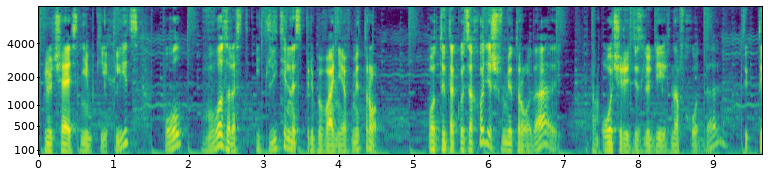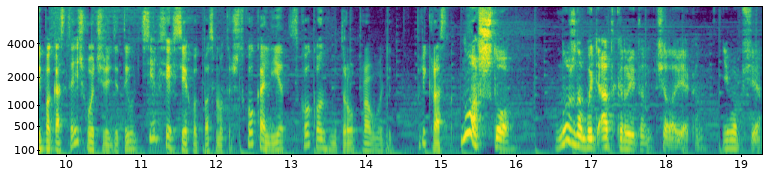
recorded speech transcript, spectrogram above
включая снимки их лиц, пол, возраст и длительность пребывания в метро. Вот ты такой заходишь в метро, да, там очередь из людей на вход, да, ты, ты пока стоишь в очереди, ты вот всех-всех-всех вот посмотришь, сколько лет, сколько он в метро проводит. Прекрасно. Ну а что? Нужно быть открытым человеком. И вообще,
